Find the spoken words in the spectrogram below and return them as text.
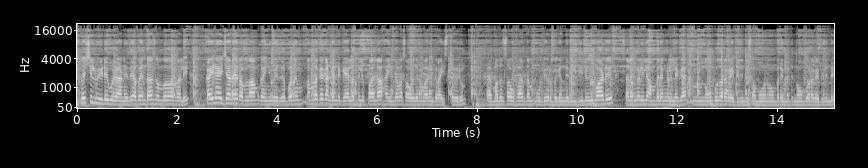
സ്പെഷ്യൽ വീഡിയോ കൂടെയാണ് ഇത്. അപ്പോൾ എന്താണ് സംഭവം എന്ന് പറഞ്ഞാൽ കഴിഞ്ഞ ആഴ്ചയാണ് റമദാൻ കഴിഞ്ഞു പോയത്. അപ്പോൾ നമ്മളൊക്കെ കണ്ടിട്ടുണ്ട് കേരളത്തിൽ പല ഹൈന്ദവ സഹോദരന്മാരും ക്രൈസ്തവരും മതസൗഹാർദ്ദം ഊട്ടിയുറപ്പിക്കുന്ന രീതിയിൽ ഒരുപാട് സ്ഥലങ്ങളിൽ അമ്പലങ്ങളിലൊക്കെ നോമ്പുതറ കഴിപ്പിച്ചിട്ടുണ്ട്. സമൂഹ നോമ്പറയും മറ്റ് നോമ്പുറ കഴിപ്പിച്ചിട്ടുണ്ട്.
